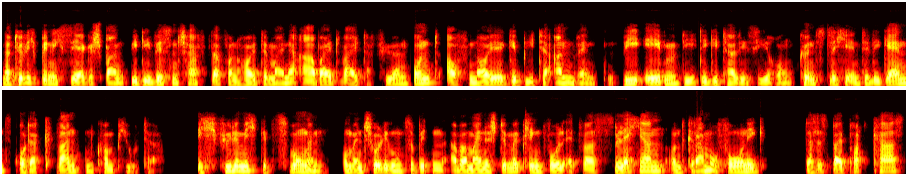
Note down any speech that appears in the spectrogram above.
Natürlich bin ich sehr gespannt, wie die Wissenschaftler von heute meine Arbeit weiterführen und auf neue Gebiete anwenden, wie eben die Digitalisierung, künstliche Intelligenz oder Quantencomputer. Ich fühle mich gezwungen, um Entschuldigung zu bitten, aber meine Stimme klingt wohl etwas blechern und grammophonig. Das ist bei Podcasts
